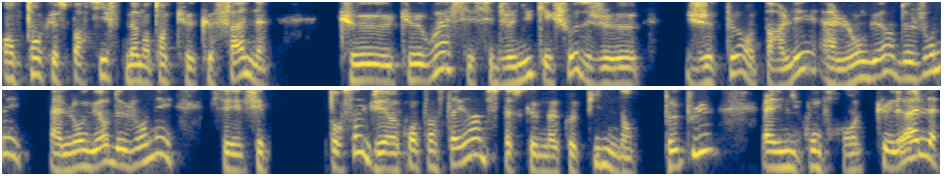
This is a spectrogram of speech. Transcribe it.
en tant que sportif, même en tant que, fan, que, que ouais, c'est devenu quelque chose. Je, je peux en parler à longueur de journée, à longueur de journée. C'est pour ça que j'ai un compte Instagram, c'est parce que ma copine n'en peut plus, elle n'y comprend que dalle,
